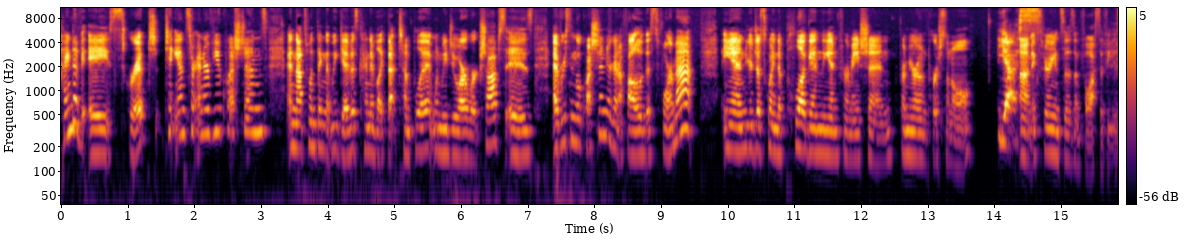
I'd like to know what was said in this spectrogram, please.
kind of a script to answer interview questions. And that's one thing that we give is kind of like that template when we do our workshops is every single question you're going to follow this format and you're just going to plug in the information from your own personal Yes. um, experiences and philosophies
